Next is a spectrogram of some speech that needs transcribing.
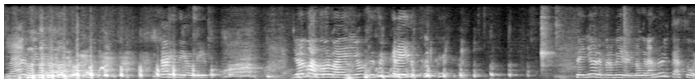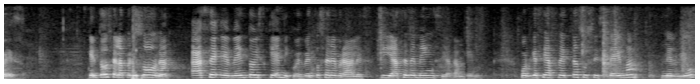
Claro. que. Ay, Dios mío. Yo lo adoro a ellos, es increíble. Señores, pero miren, lo grande del caso es que entonces la persona hace eventos isquémicos, eventos cerebrales y hace demencia también, porque se afecta su sistema nervioso.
